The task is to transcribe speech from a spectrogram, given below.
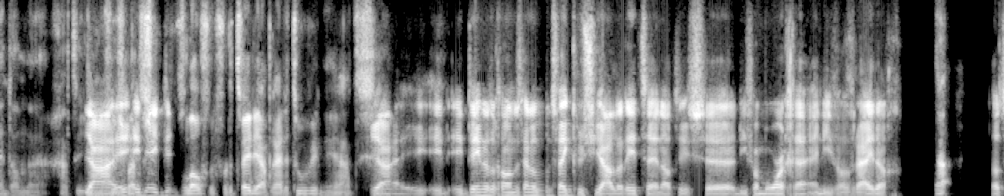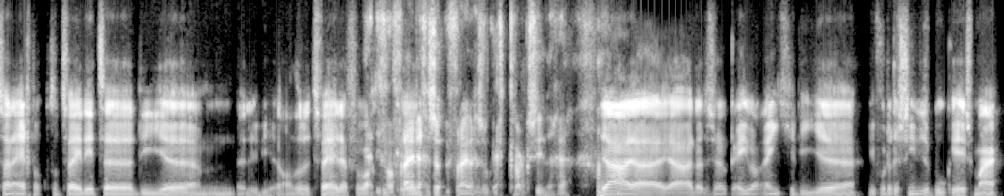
En dan uh, gaat hij ja, ik, ik, ongelooflijk voor de tweede jaar bij de Tour winnen. Ja, het is, ja ik, ik, denk dat er gewoon er zijn nog twee cruciale ritten. En dat is uh, die van morgen en die van vrijdag. Ja. Dat zijn echt nog de twee ritten die, uh, die, andere twee daar verwacht ja, die van vrijdag is, ook, vrijdag is ook echt krankzinnig, hè? ja, ja, ja, dat is ook een, eentje die, die voor de geschiedenisboeken is. Maar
